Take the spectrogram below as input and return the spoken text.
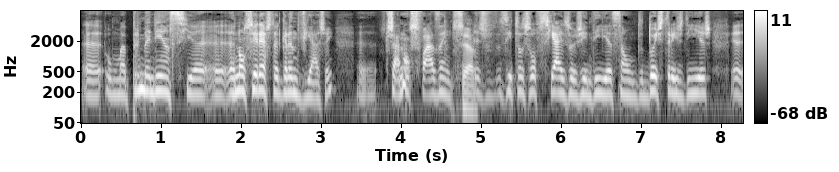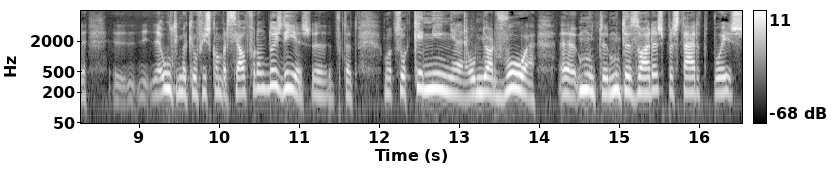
uh, uma permanência, a não ser esta grande viagem, que já não se fazem. Certo. As visitas oficiais hoje em dia são de dois, três dias. a última que eu fiz comercial foram dois dias. portanto, uma pessoa caminha, ou melhor, voa muita, muitas horas para estar depois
